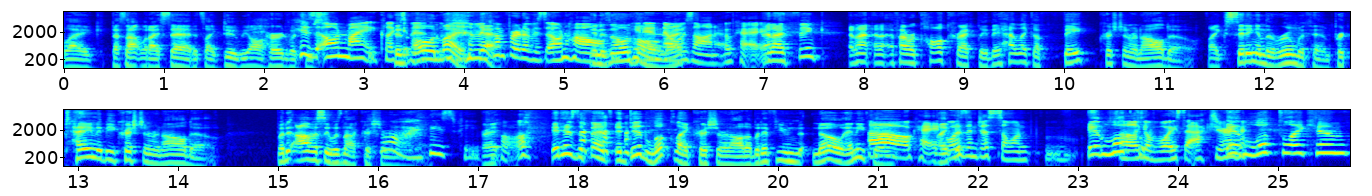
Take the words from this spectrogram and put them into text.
like that's not what I said." It's like, dude, we all heard what you said." his s- own mic, like His in own mic, in the yeah. comfort of his own home. In his own he home, didn't know right? it was on. Okay, And I think, and, I, and if I recall correctly, they had like a fake Christian Ronaldo, like sitting in the room with him, pretending to be Christian Ronaldo, but it obviously was not Christian Who oh, Ronaldo. are these people? Right. In his defense, it did look like Cristiano Ronaldo, but if you kn- know anything, Oh, okay. like, it wasn't just someone It, looked like a voice actor. it looked like him,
